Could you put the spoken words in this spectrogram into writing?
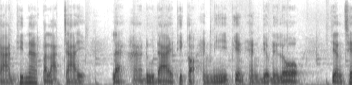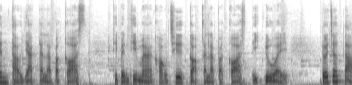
การที่น่าประหลาดใจ และหาดูได้ที่เกาะแห่งนี้เพียงแห่งเดียวในโลก อย่างเช่นเต่ายักษ์กาลาปากอส ที่เป็นที่มาของชื่อเกาะกาลาปากอสอีกด้วย โดยเจ้าเต่า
